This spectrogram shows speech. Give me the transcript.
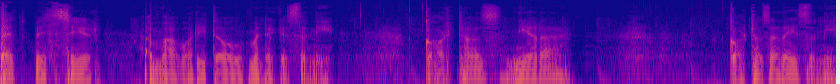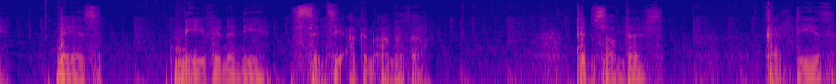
med byth sir yma fod i dol myneges dyn ni. Gortas ni ara, Gortas ar eis ni. Mes, ni fyn ni, sensi ag yn anadda. Tim Saunders, Caerdydd,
